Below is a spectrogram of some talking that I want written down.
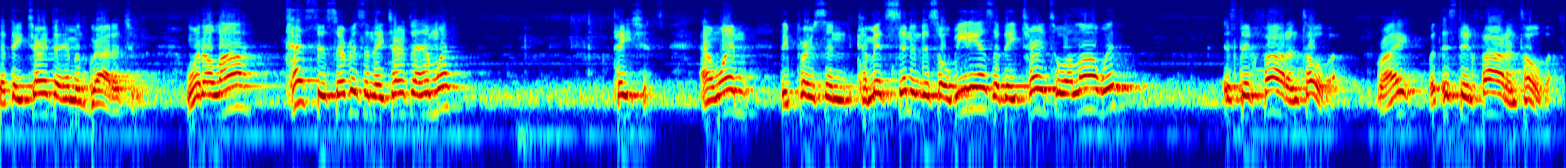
that they turn to Him with gratitude. When Allah tests His servants and they turn to Him with patience. And when the person commits sin and disobedience, that they turn to Allah with istighfar and tawbah, right? With istighfar and tawbah.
